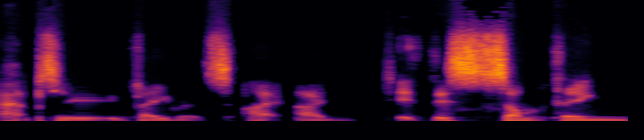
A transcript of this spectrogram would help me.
absolute favorites. I, I, it, there's something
